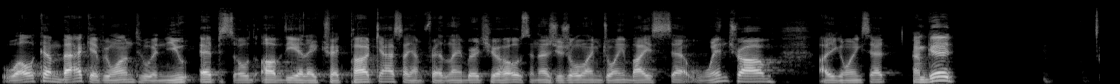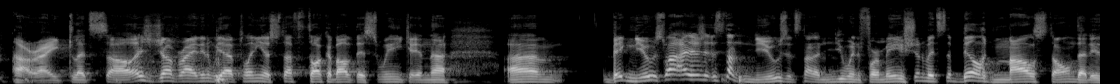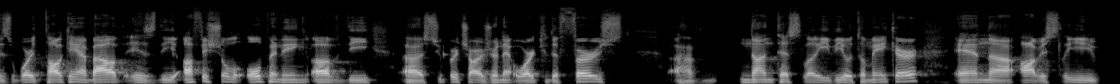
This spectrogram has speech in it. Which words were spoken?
Welcome back, everyone, to a new episode of the Electrek Podcast. I am Fred Lambert, your host, and as usual, I'm joined by Seth Weintraub. How are you going, Seth? I'm good. All right, let's uh, let's jump right in. We have plenty of stuff to talk about this week, and uh, um, big news. Well, it's not news. It's not a new information, but it's the big milestone that is worth talking about. Is the official opening of the uh, supercharger network to the first um, non-Tesla EV automaker, and uh, obviously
